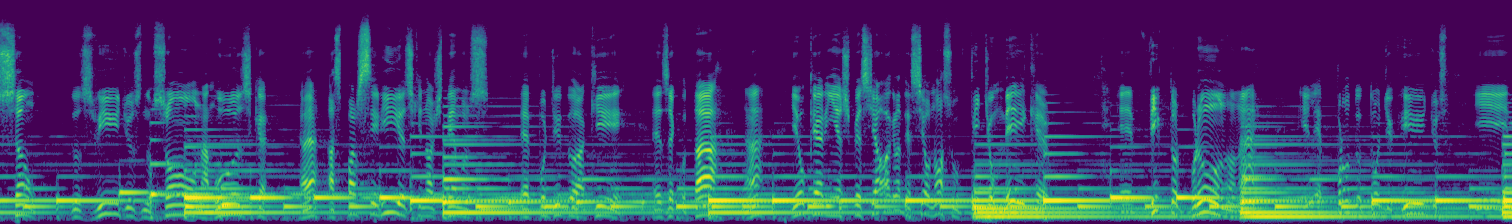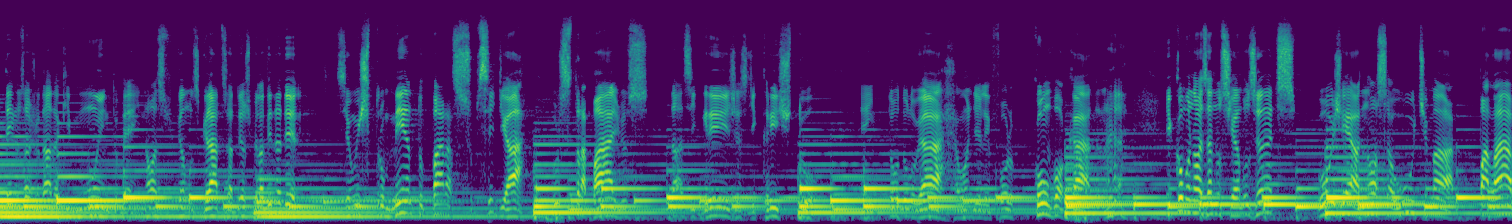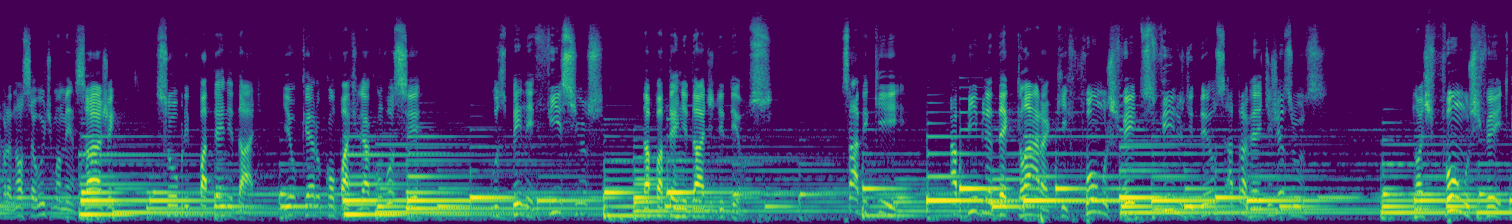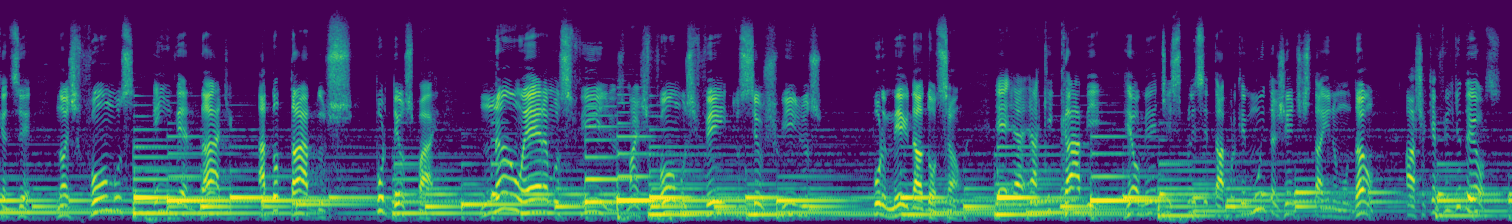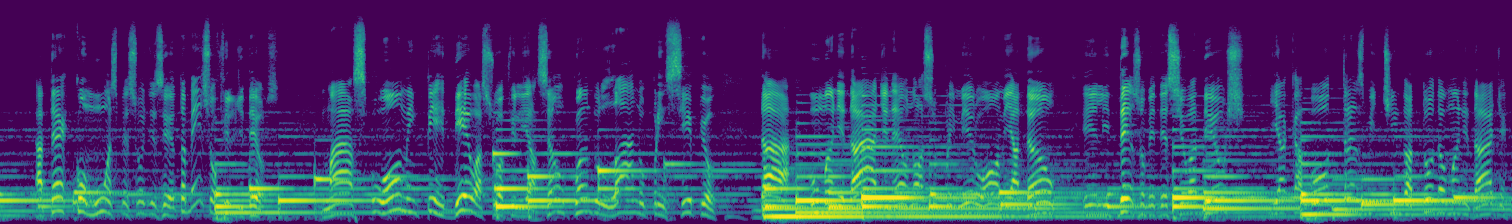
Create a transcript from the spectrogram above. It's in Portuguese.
produção dos vídeos, no som, na música, é, as parcerias que nós temos é, podido aqui executar. Né? Eu quero em especial agradecer ao nosso videomaker, é, Victor Bruno, né? Ele é produtor de vídeos e tem nos ajudado aqui muito bem. Nós ficamos gratos a Deus pela vida dele. Ser um instrumento para subsidiar os trabalhos das igrejas de Cristo lugar onde ele for convocado. Né? E como nós anunciamos antes, hoje é a nossa última palavra, nossa última mensagem sobre paternidade. E eu quero compartilhar com você os benefícios da paternidade de Deus. Sabe que a Bíblia declara que fomos feitos filhos de Deus através de Jesus. Nós fomos feitos, quer dizer, nós fomos em verdade adotados por Deus Pai. Não éramos filhos, mas fomos feitos seus filhos por meio da adoção. É, é, aqui cabe realmente explicitar, porque muita gente está aí no mundão, acha que é filho de Deus. Até é comum as pessoas dizer, eu também sou filho de Deus. Mas o homem perdeu a sua filiação quando lá no princípio da humanidade, né, o nosso primeiro homem, Adão, ele desobedeceu a Deus e acabou transmitindo a toda a humanidade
